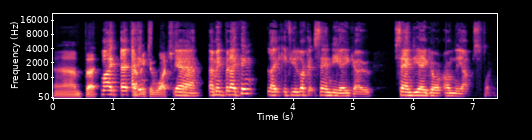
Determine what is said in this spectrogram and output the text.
Um, but well, I, I, something I think, to watch. yeah. Well. I mean, but I think, like, if you look at San Diego, San Diego on the upswing,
